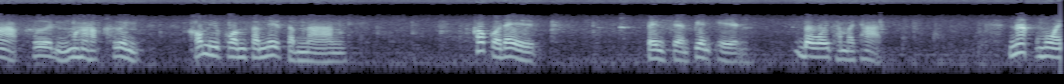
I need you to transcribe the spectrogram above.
มากขึ้นมากขึ้น เขามีความสนิทสำนาน เขาก็ได้เป็นแชมเปี้ยนเอง โดยธรรมชาติ นักมวย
